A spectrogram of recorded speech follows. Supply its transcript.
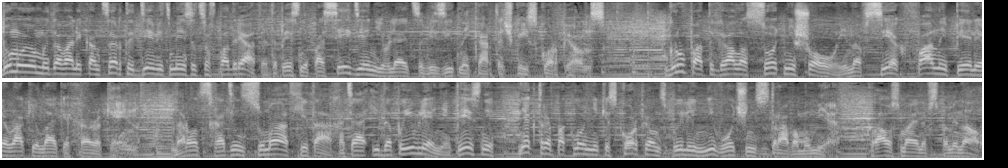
Думаю, мы давали концерты 9 месяцев подряд. Эта песня по сей день является визитной карточкой Scorpions. Группа отыграла сотни шоу, и на всех фаны пели «Rock You Like a Hurricane». Народ сходил с ума от хита, хотя и до появления песни некоторые поклонники Scorpions были не в очень здравом уме. Клаус Майне вспоминал.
